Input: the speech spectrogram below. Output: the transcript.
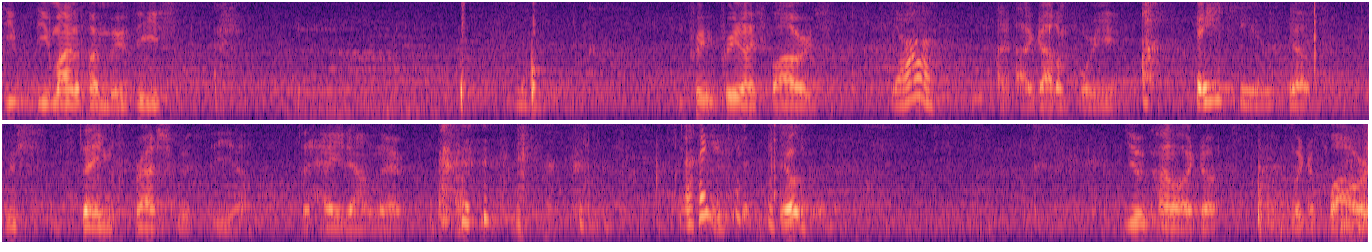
Do you, do you mind if I move these? Pretty, pretty nice flowers. Yeah. I, I got them for you. Thank you. Yep. We're s- staying fresh with the, uh, the hay down there. Nice. Yep. You look kind of like a, like a flower.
